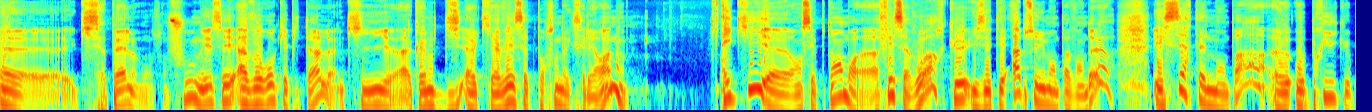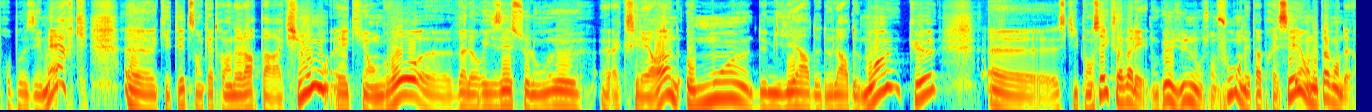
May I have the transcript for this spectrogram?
euh, qui s'appelle, on s'en fout, mais c'est Avoro Capital, qui, a quand même euh, qui avait 7% d'Acceleron et qui, euh, en septembre, a fait savoir qu'ils étaient absolument pas vendeurs, et certainement pas euh, au prix que proposait Merck, euh, qui était de 180 dollars par action, et qui, en gros, valorisait, selon eux, Acceleron, au moins 2 milliards de dollars de moins que ce qu'ils pensaient que ça valait. Donc eux, ils disent, on s'en fout, on n'est pas pressé, on n'est pas vendeur.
